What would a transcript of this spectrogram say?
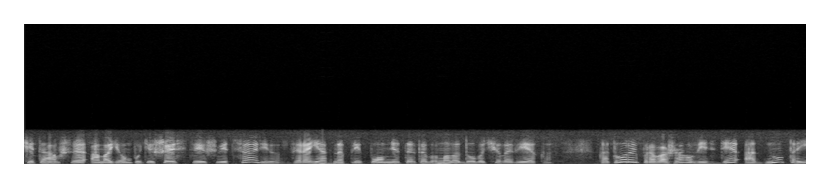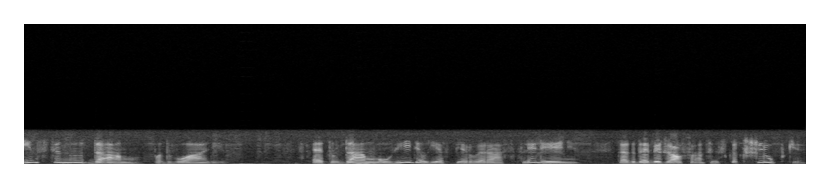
Читавшие о моем путешествии в Швейцарию, вероятно, припомнят этого молодого человека, который провожал везде одну таинственную даму под вуалью. Эту даму увидел я в первый раз в Лилене, когда бежал Франциско к шлюпке,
